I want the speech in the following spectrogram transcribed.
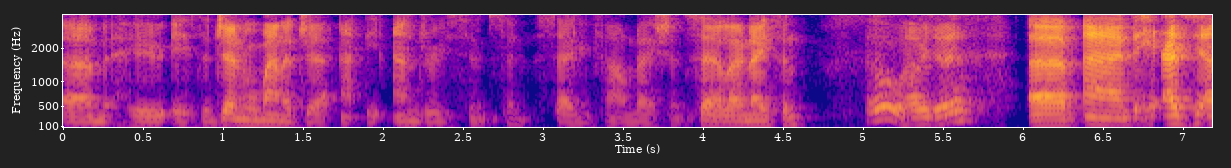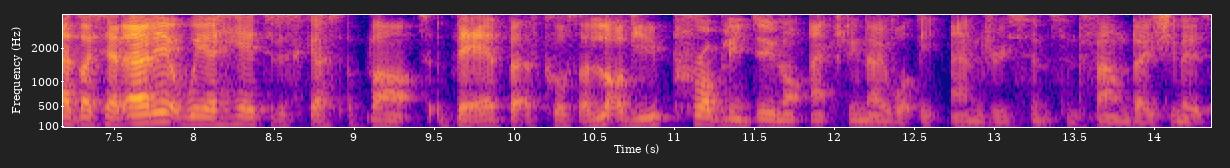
um, who is the general manager at the Andrew Simpson Sailing Foundation. Say hello, Nathan. Oh, how are we doing? Um, and as, as I said earlier, we are here to discuss Bart's beer, but of course, a lot of you probably do not actually know what the Andrew Simpson Foundation is.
